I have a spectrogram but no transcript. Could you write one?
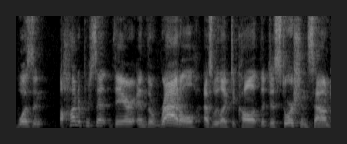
wasn't 100% there, and the rattle, as we like to call it, the distortion sound,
